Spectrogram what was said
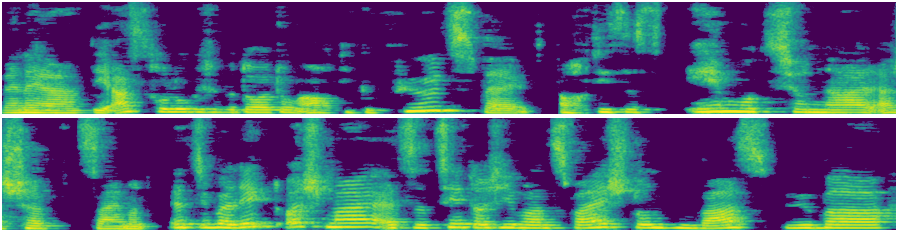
wenn er die astrologische Bedeutung auch die Gefühlswelt, auch dieses emotional erschöpft sein. Und jetzt überlegt euch mal, als erzählt euch jemand zwei Stunden was über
